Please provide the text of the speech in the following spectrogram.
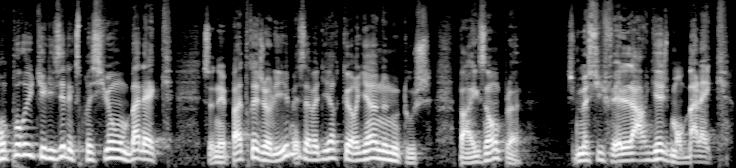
on pourrait utiliser l'expression balek. Ce n'est pas très joli, mais ça veut dire que rien ne nous touche. Par exemple, je me suis fait larguer, je m'en balèque.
